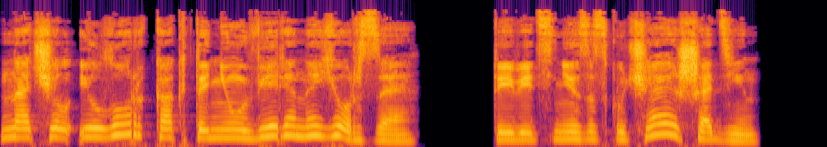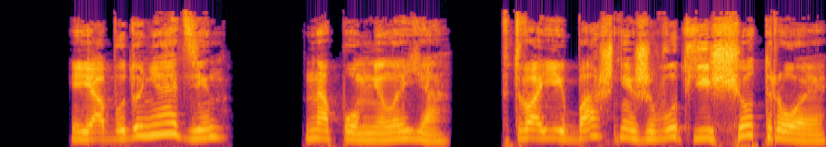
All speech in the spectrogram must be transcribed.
Начал Илор как-то неуверенно ерзая. Ты ведь не заскучаешь один? Я буду не один, напомнила я. В твоей башне живут еще трое,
